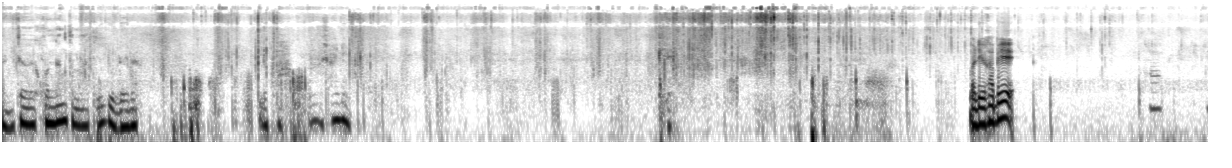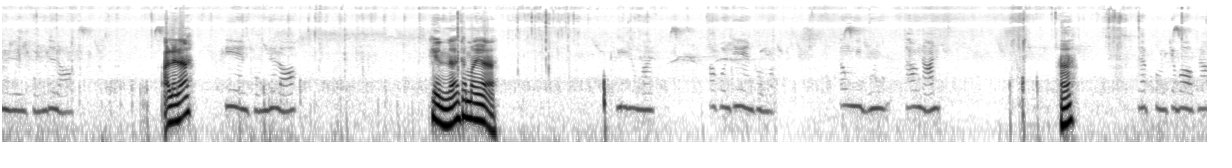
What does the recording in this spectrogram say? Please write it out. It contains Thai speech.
มือนเจอคนนั่งสมาธิอยู่เลยนะหรือเปล่าเออใช่นี่โอเคสวัสดีครับพี่ฮะพี่เห็นผมด้วยเหรอ อะไรนะ พี่เห็นผมด้วยเหรอ เห็นนะทำไมอะ พี่รู้ไหมถ้าคนที่เห็นผมอะต้องมีบุญเท่านั้นฮะและผมจะบอกนะ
